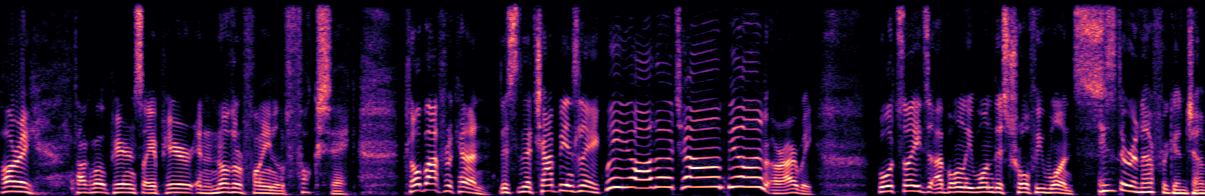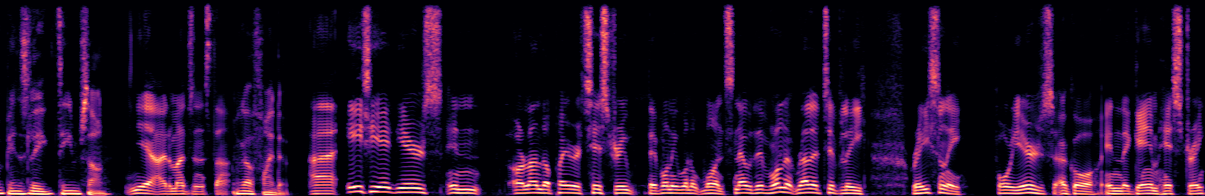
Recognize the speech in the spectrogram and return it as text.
All right, talk about appearance. I appear in another final. Fuck's sake, Club Africain. This is the Champions League. We are the champion, or are we? Both sides have only won this trophy once. Is there an African Champions League theme song? yeah, I'd imagine it's that. I gotta find it. Uh, 88 years in Orlando Pirates history, they've only won it once. Now, they've won it relatively recently, four years ago in the game history.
